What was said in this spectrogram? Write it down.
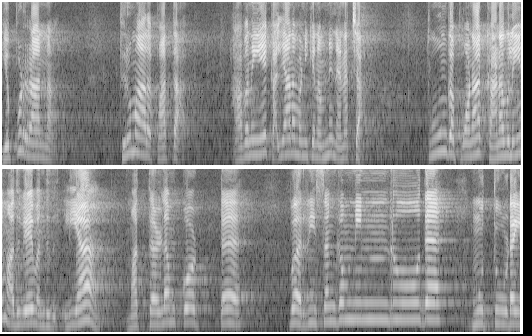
எப்படிறான்னா திருமாலை பார்த்தா அவனையே கல்யாணம் பண்ணிக்கணும்னு நினச்சா. தூங்க போனால் கனவுலையும் அதுவே வந்தது. இல்லையா? மத்தளம் கொட்ட வரி சங்கம் நின்றூத முத்துடை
